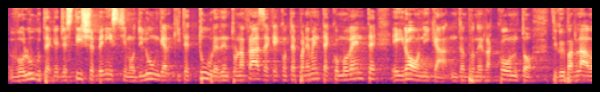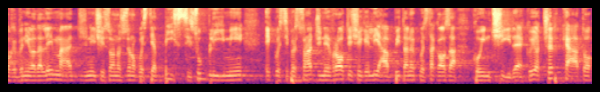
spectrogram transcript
volute che gestisce benissimo di lunghe architetture dentro una frase che contemporaneamente è commovente e ironica, nel racconto di cui parlavo che veniva dalle immagini ci sono, ci sono questi abissi sublimi e questi personaggi nevrotici che li abitano e questa cosa coincide. Ecco, io ho cercato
